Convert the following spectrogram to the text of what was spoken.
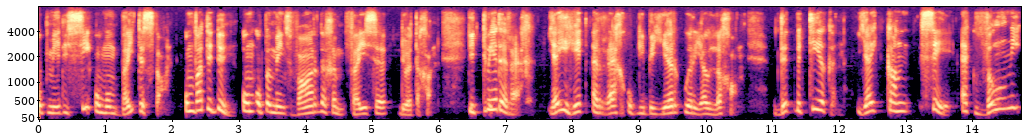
op mediese om hom by te staan. Om wat te doen? Om op 'n menswaardige wyse dood te gaan. Die tweede reg, jy het 'n reg op die beheer oor jou liggaam. Dit beteken jy kan sê ek wil nie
